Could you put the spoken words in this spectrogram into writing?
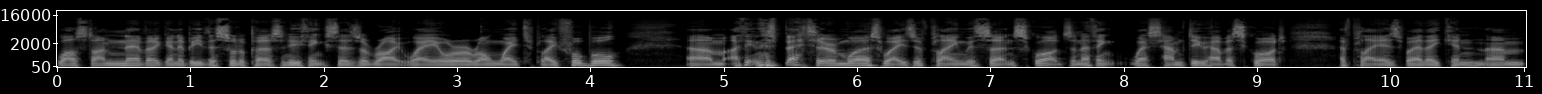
whilst I'm never going to be the sort of person who thinks there's a right way or a wrong way to play football, um, I think there's better and worse ways of playing with certain squads, and I think West Ham do have a squad of players where they can, um,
